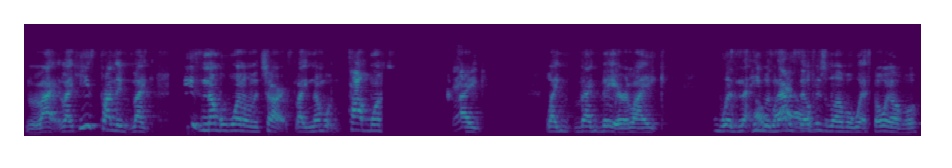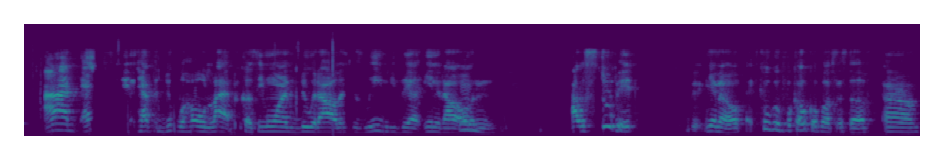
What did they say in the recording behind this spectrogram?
life. Like he's probably like he's number one on the charts. Like number top one. Like, like, like there. Like was not he oh, was wow. not a selfish lover whatsoever. I didn't have to do a whole lot because he wanted to do it all and just leave me there in it all. Mm. And I was stupid, you know, cuckoo for cocoa puffs and stuff. Um,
